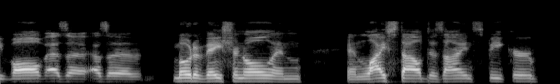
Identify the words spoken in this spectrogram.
evolve as a as a motivational and and lifestyle design speaker.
